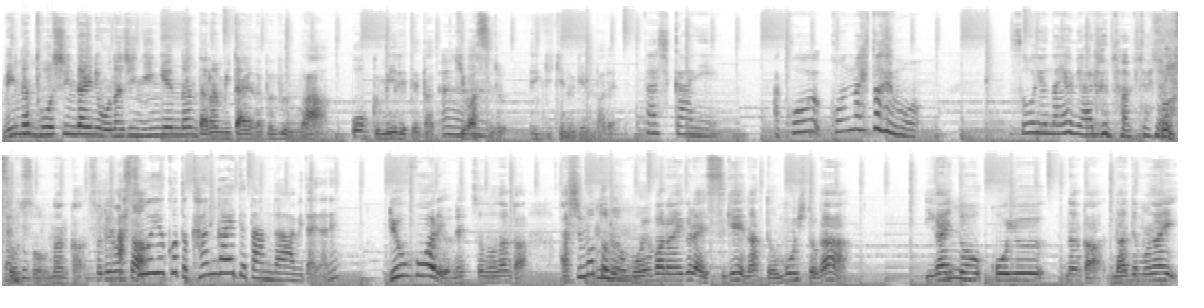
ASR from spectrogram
みんな等身大に同じ人間なんだなみたいな部分は多く見れてた気はする、演劇の現場で。確かに。あこうこんな人でもそういう悩みあるんだみたいな。そうそうそう。なんかそれがあさそういうこと考えてたんだみたいなね。両方あるよね。そのなんか足元にも及ばないぐらいすげえなって思う人が、意外とこういうなんか何でもない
